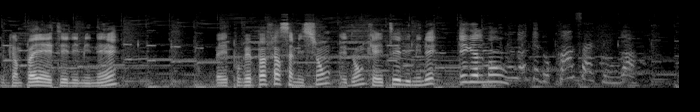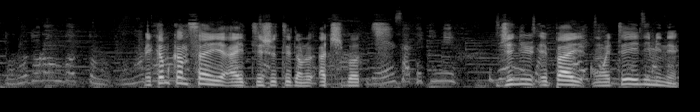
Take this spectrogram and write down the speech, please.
Et comme Pai a été éliminé, bah, il pouvait pas faire sa mission et donc a été éliminé également. Mais comme Kansai a été jeté dans le Hatchbot, Genu et Pai ont été éliminés.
